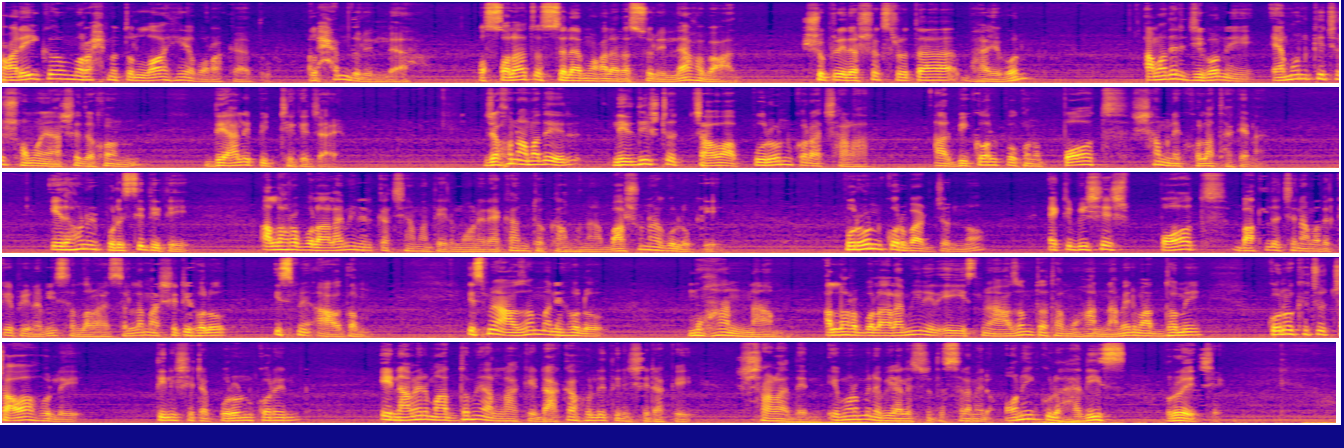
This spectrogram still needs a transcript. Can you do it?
আলাইকুম রহমতুল্লাহ বরাকাত আলহামদুলিল্লাহ। ওসলাত আসসালামু আলা বাদ। সুপ্রিয় দর্শক, শ্রোতা ভাই বোন আমাদের জীবনে এমন কিছু সময় আসে যখন দেয়ালে পিঠ থেকে যায়। যখন আমাদের নির্দিষ্ট চাওয়া পূরণ করা ছাড়া আর বিকল্প কোনো পথ সামনে খোলা থাকে না। এ ধরনের পরিস্থিতিতে আল্লাহ রবুল আলমিনের কাছে আমাদের মনের একান্ত কামনা, বাসনাগুলোকে পূরণ করবার জন্য একটি বিশেষ পথ বাতলেছেন আমাদেরকে প্রিনবী সাল্লাহ সাল্লাম আর সেটি হলো ইসমে আজম। ইসমে আজম মানে হলো মহান নাম। আল্লাহ রব্বুল আলমিনের এই ইসমে আজম তথা মহান নামের মাধ্যমে কোনো কিছু চাওয়া হলে তিনি সেটা পূরণ করেন। এই নামের মাধ্যমে আল্লাহকে ডাকা হলে তিনি সেটাকে সাড়া দেন। এ মর্মে নবী আলিসাল্লামের অনেকগুলো হাদিস রয়েছে।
